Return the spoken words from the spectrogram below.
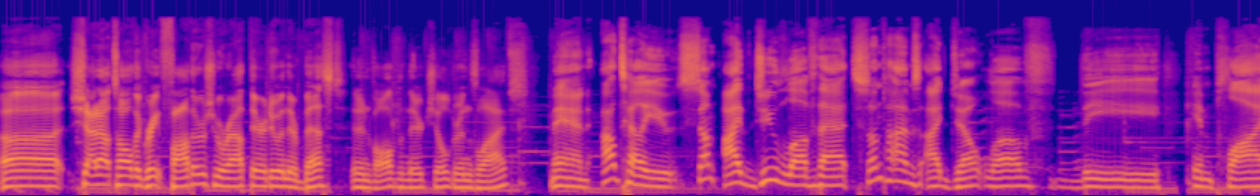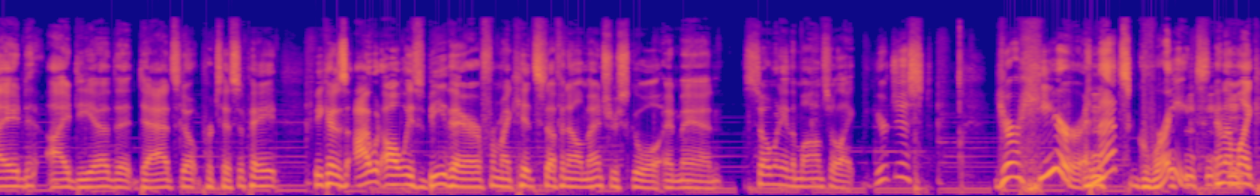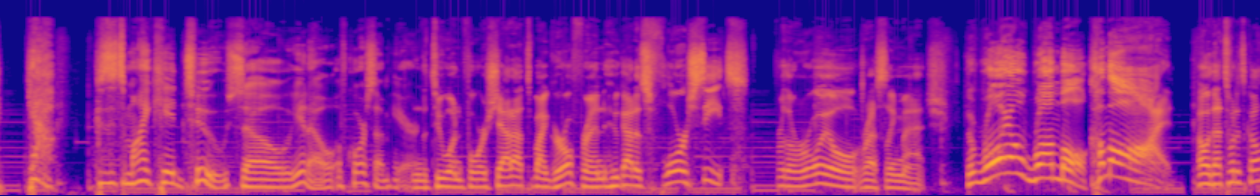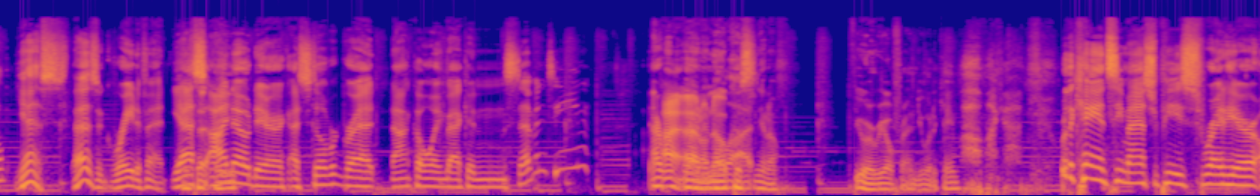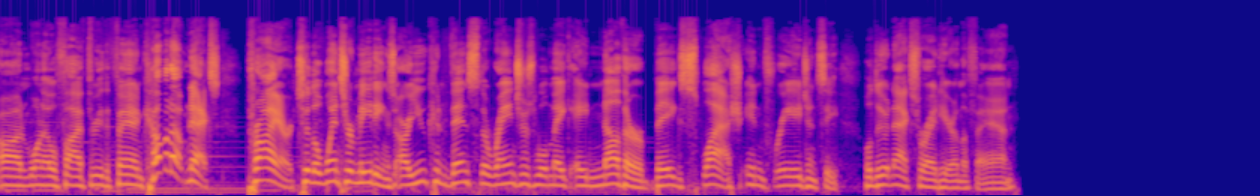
Uh, shout out to all the great fathers who are out there doing their best and involved in their children's lives. Man, I'll tell you, some I do love that. Sometimes I don't love the implied idea that dads don't participate because I would always be there for my kids' stuff in elementary school. And man, so many of the moms are like, You're just, you're here, and mm. that's great. and I'm like, Yeah, because it's my kid too. So, you know, of course I'm here. And the 214 shout out to my girlfriend who got us floor seats for the Royal Wrestling match. The Royal Rumble, come on. Oh, that's what it's called? Yes, that is a great event. Yes, I know, Derek. I still regret not going back in 17. I, I, I don't know because you know, if you were a real friend, you would have came. Oh my God. We're the KNC Masterpiece right here on 1053 The Fan. Coming up next, prior to the winter meetings, are you convinced the Rangers will make another big splash in free agency? We'll do it next right here on The Fan.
